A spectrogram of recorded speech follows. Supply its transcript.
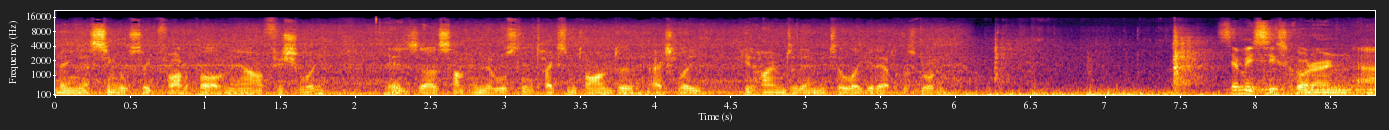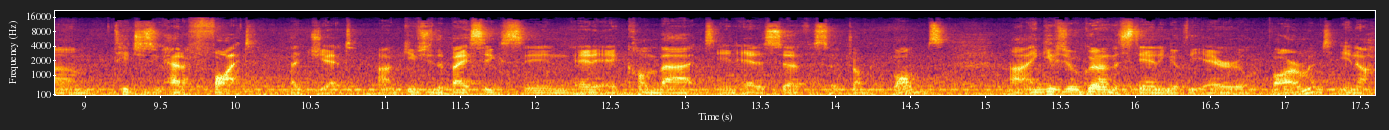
Being a single seat fighter pilot now officially yeah. is uh, something that will still take some time to actually hit home to them until they get out of the squadron. 76 Squadron um, teaches you how to fight a jet, um, gives you the basics in air-to-air combat, in air-to-surface or dropping bombs, uh, and gives you a good understanding of the aerial environment in a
